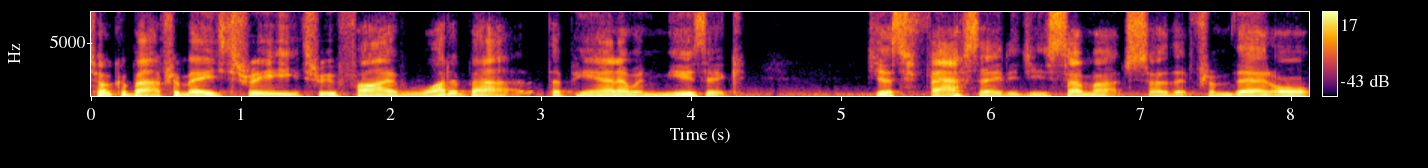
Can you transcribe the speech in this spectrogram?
talk about from age three through five, what about the piano and music just fascinated you so much so that from then all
